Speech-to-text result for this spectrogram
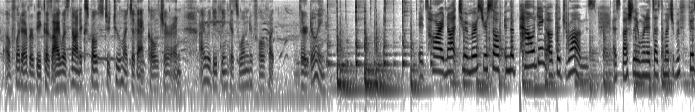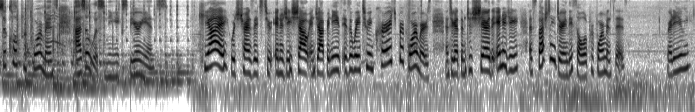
of whatever because I was not exposed to too much of that culture and I really think it's wonderful what they're doing. It's hard not to immerse yourself in the pounding of the drums, especially when it's as much of a physical performance as a listening experience. Kiai, which translates to energy shout in Japanese, is a way to encourage performers and to get them to share the energy, especially during these solo performances. Ready, Yumi?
